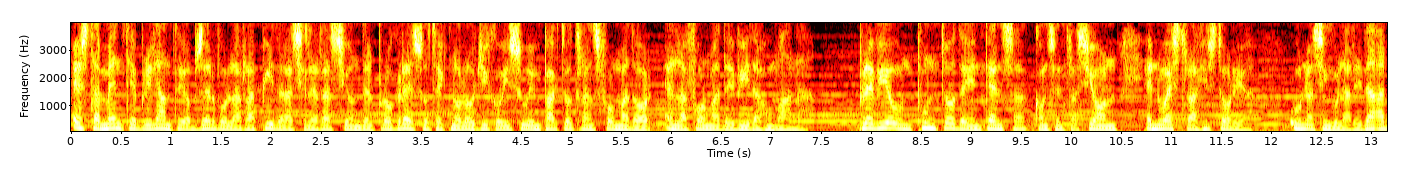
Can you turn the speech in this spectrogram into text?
Esta mente brillante observó la rápida aceleración del progreso tecnológico y su impacto transformador en la forma de vida humana. Previó un punto de intensa concentración en nuestra historia, una singularidad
